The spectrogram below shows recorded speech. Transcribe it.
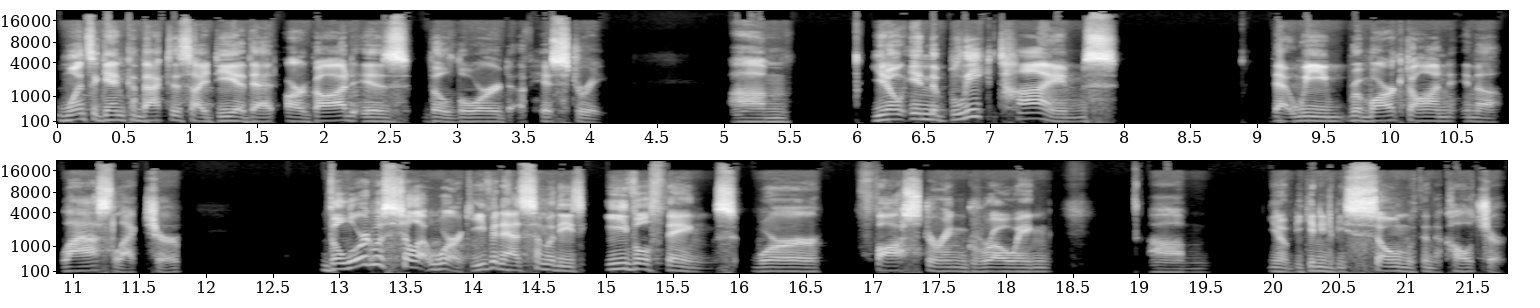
once again come back to this idea that our God is the Lord of history. Um, you know, in the bleak times that we remarked on in the last lecture, the Lord was still at work, even as some of these evil things were fostering, growing, um, you know, beginning to be sown within the culture.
